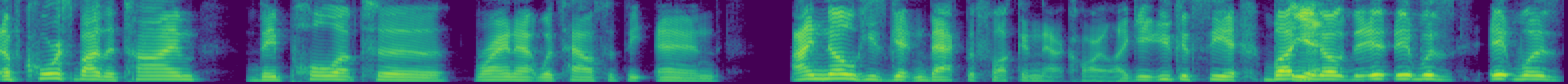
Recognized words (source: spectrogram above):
of course by the time they pull up to Ryan Atwood's house at the end, I know he's getting back to fucking that car. Like you, you could see it, but you know it, it was it was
